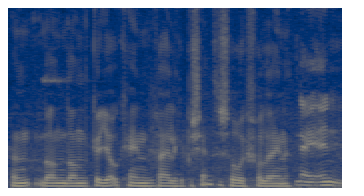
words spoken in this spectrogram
dan, dan, dan kun je ook geen veilige patiëntenzorg verlenen. Nee, en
